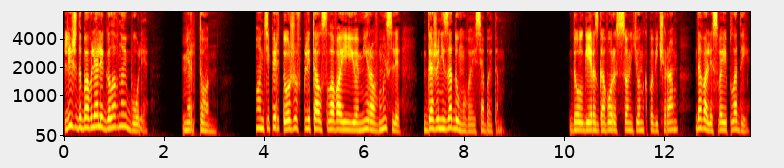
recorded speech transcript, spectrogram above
лишь добавляли головной боли. Мертон. Он теперь тоже вплетал слова ее мира в мысли, даже не задумываясь об этом. Долгие разговоры с Сон Йонг по вечерам давали свои плоды.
